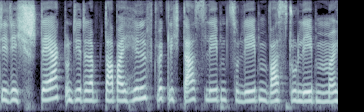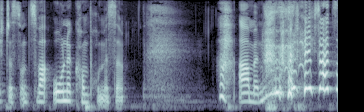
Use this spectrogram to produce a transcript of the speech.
die dich stärkt und dir dabei hilft, wirklich das Leben zu leben, was du leben möchtest. Und zwar ohne Kompromisse. Ach, Amen, ich dazu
